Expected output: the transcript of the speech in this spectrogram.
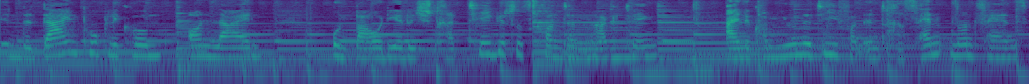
Finde dein Publikum online und baue dir durch strategisches Content Marketing eine Community von Interessenten und Fans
